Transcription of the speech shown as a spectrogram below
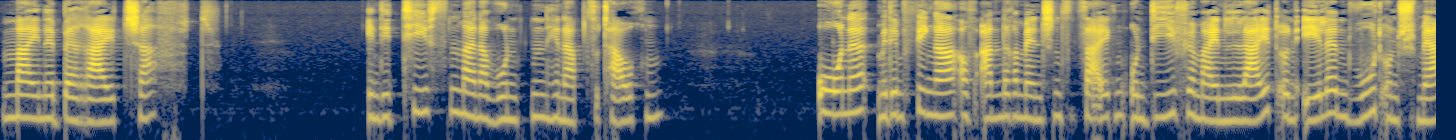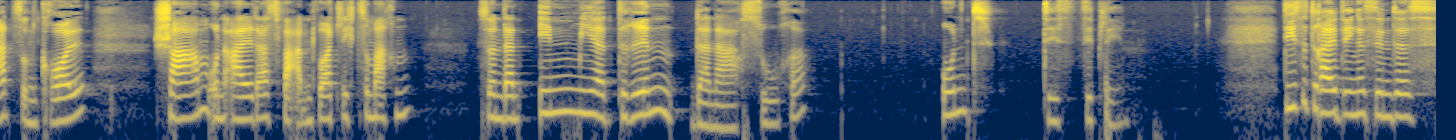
meine Bereitschaft, in die tiefsten meiner Wunden hinabzutauchen, ohne mit dem Finger auf andere Menschen zu zeigen und die für mein Leid und Elend, Wut und Schmerz und Groll, Scham und all das verantwortlich zu machen, sondern in mir drin danach suche und Disziplin. Diese drei Dinge sind es,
